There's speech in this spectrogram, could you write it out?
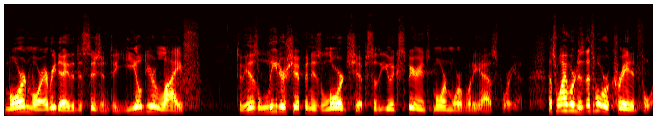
more and more every day the decision to yield your life to his leadership and his lordship so that you experience more and more of what he has for you. That's why we're that's what we're created for.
